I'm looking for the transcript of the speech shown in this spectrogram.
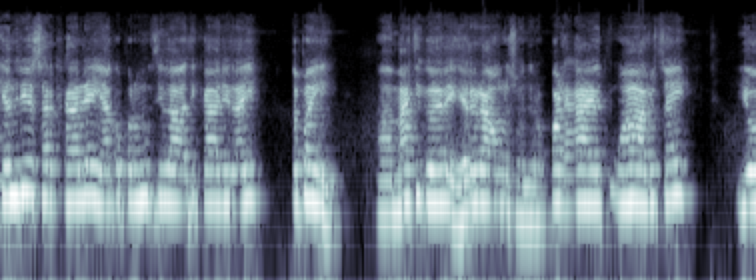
केन्द्रीय सरकारले यहाँको प्रमुख जिल्ला अधिकारीलाई तपाईँ माथि गएर हेरेर आउनुहोस् भनेर पठाए उहाँहरू चाहिँ यो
